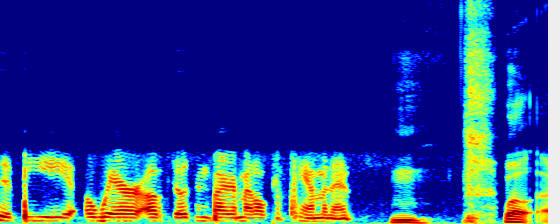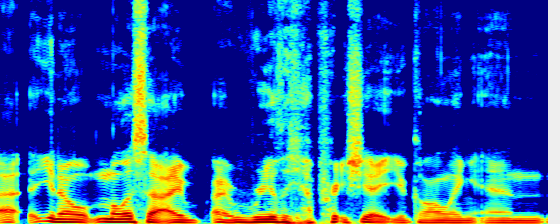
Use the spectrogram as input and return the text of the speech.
to be aware of those environmental contaminants. Mm. Well, uh, you know, Melissa, I, I really appreciate you calling and,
